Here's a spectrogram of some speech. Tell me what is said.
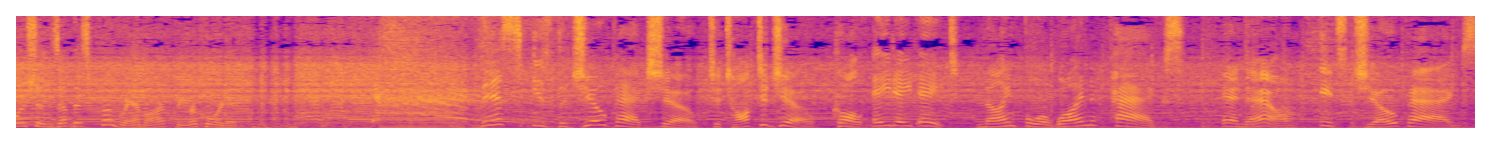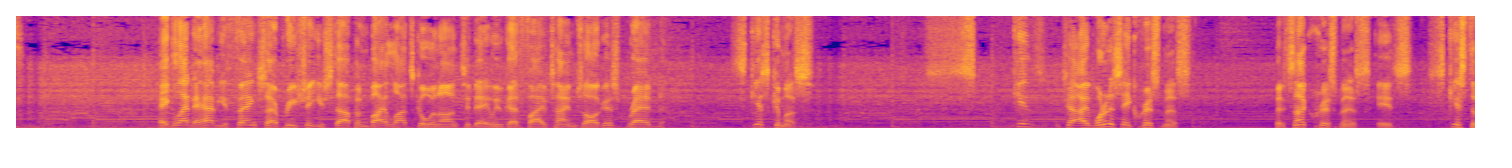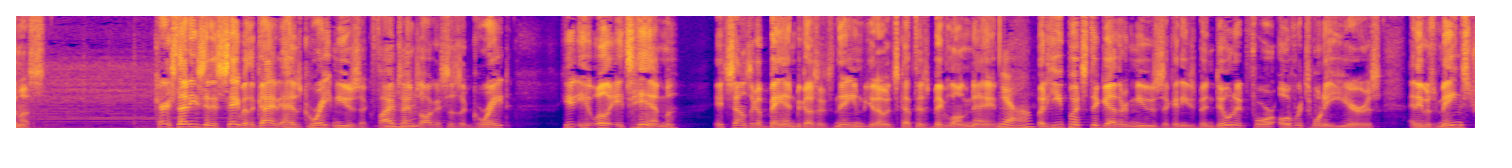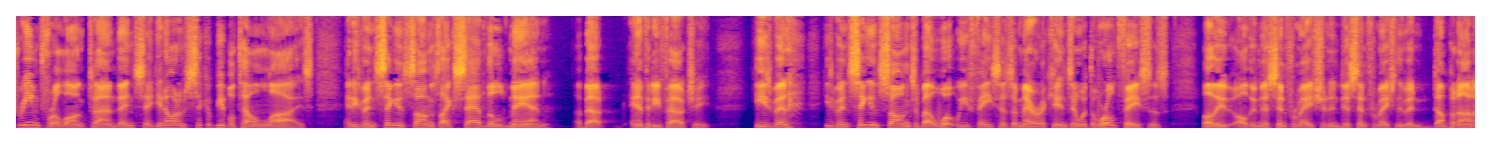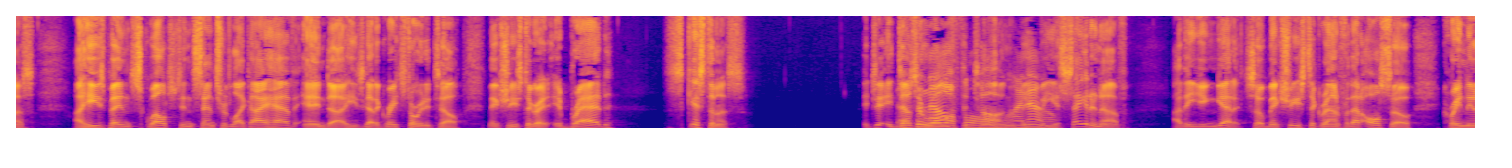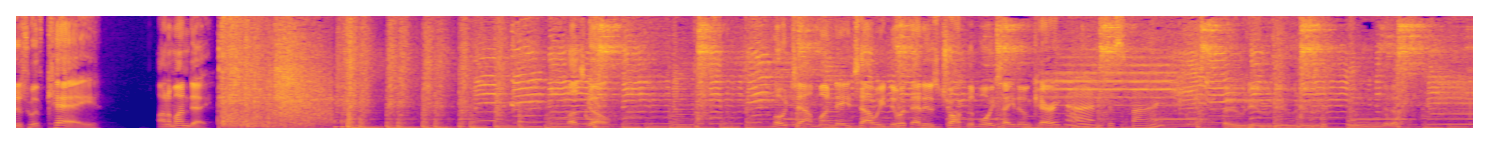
Portions of this program are pre-recorded. This is the Joe Pag Show. To talk to Joe, call 888-941-PAGS. And now, it's Joe Pags. Hey, glad to have you. Thanks. I appreciate you stopping by. Lots going on today. We've got five times August. Brad Skiskimus. Skis, I wanted to say Christmas, but it's not Christmas. It's Skistimas. Carrie, it's not easy to say, but the guy has great music. 5 mm-hmm. times August is a great. He, he, well, it's him. It sounds like a band because it's named. You know, it's got this big long name. Yeah. But he puts together music, and he's been doing it for over twenty years. And he was mainstream for a long time. Then said, "You know what? I'm sick of people telling lies." And he's been singing songs like "Sad Little Man" about Anthony Fauci. He's been he's been singing songs about what we face as Americans and what the world faces. All the all the misinformation and disinformation they've been dumping on us. Uh, he's been squelched and censored like I have, and uh, he's got a great story to tell. Make sure you stick around. It Brad Skistimas. It, it That's doesn't roll off the tongue, I but- but you say it enough, I think you can get it. So make sure you stick around for that. Also, Crane News with Kay on a Monday. Let's go. Motown Monday, it's how we do it. That is Chocolate Voice. How you doing, Carrie? I'm just fine.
